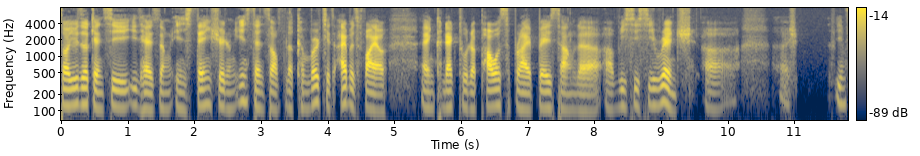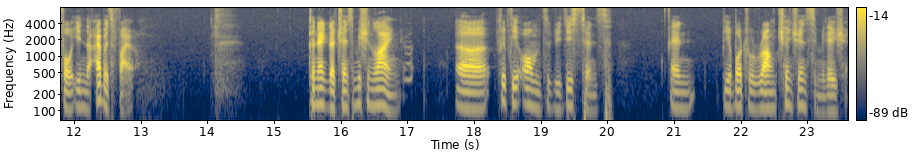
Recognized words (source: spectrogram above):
So user can see it has an instantiation instance of the converted IBIS file and connect to the power supply based on the uh, VCC range uh, uh, info in the IBIS file. Connect the transmission line, uh, 50 ohms resistance, and be able to run transient simulations.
